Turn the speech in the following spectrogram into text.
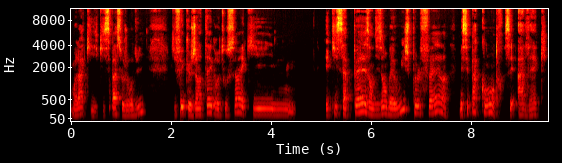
voilà, qui, qui se passe aujourd'hui, qui fait que j'intègre tout ça et qui, et qui s'apaise en disant ben oui, je peux le faire, mais c'est pas contre, c'est avec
